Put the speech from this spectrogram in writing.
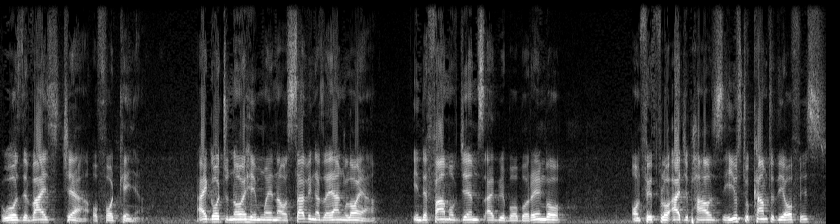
who was the vice chair of Ford Kenya. I got to know him when I was serving as a young lawyer in the farm of James Aggrey Bob Orengo on fifth floor Agip House. He used to come to the office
